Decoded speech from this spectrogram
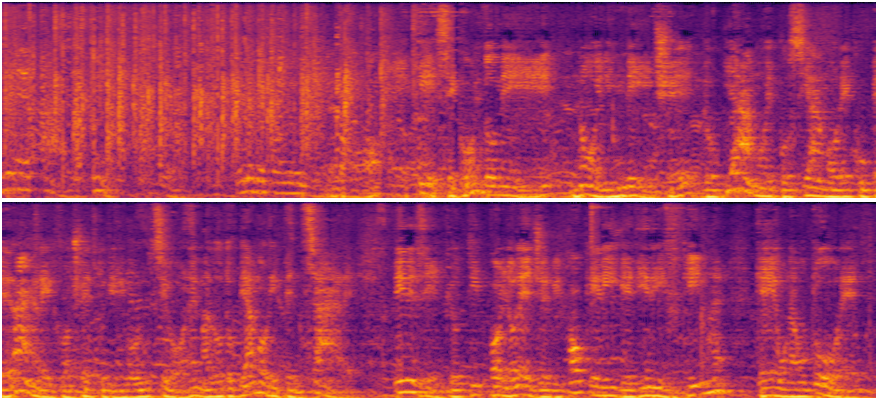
generale. Quello che voglio dire però è che secondo me noi invece dobbiamo e possiamo recuperare il concetto di rivoluzione, ma lo dobbiamo ripensare. Per esempio, ti, voglio leggervi poche righe di Rifkin, che è un autore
